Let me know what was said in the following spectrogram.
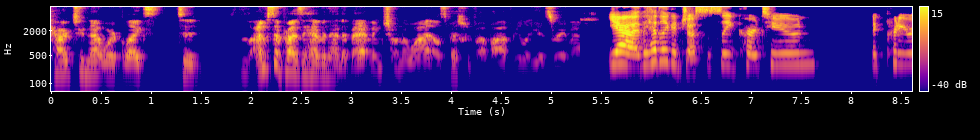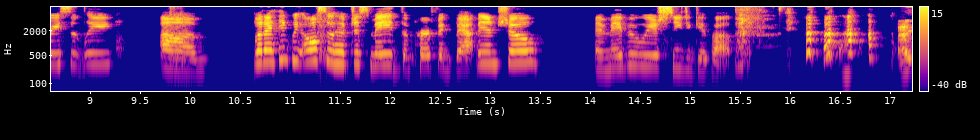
Cartoon Network likes to. I'm surprised they haven't had a Batman show in a while, especially with how popular he is right now. Yeah, they had like a Justice League cartoon like pretty recently. Um but I think we also have just made the perfect Batman show and maybe we just need to give up. I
